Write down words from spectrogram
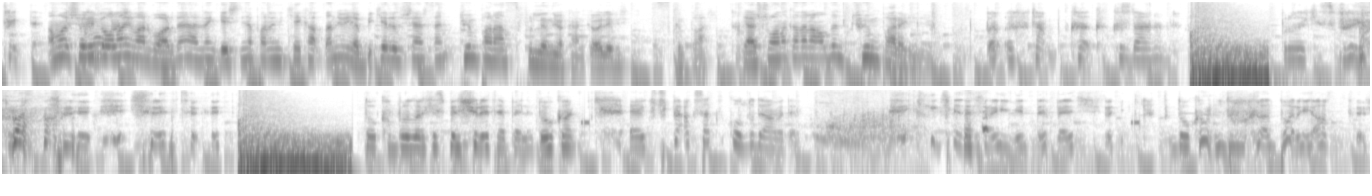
Tekte. Ama şöyle Ama bir olay var bu arada. Her renk geçtiğinde paran ikiye katlanıyor ya. Bir kere düşersen tüm paran sıfırlanıyor kanka. Öyle bir sıkıntı var. Yani şu ana kadar aldığın tüm para gidiyor. Eh, Tamam kız daha önemli. Kes, burayı kes. şuraya tepe. Doğukan buraları kes, beni şuraya tepele. Doğukan, eh, küçük bir aksaklık oldu, devam edelim. kes şurayı, beni tepele şurayı. Doğukan, Doğukan parayı attır.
